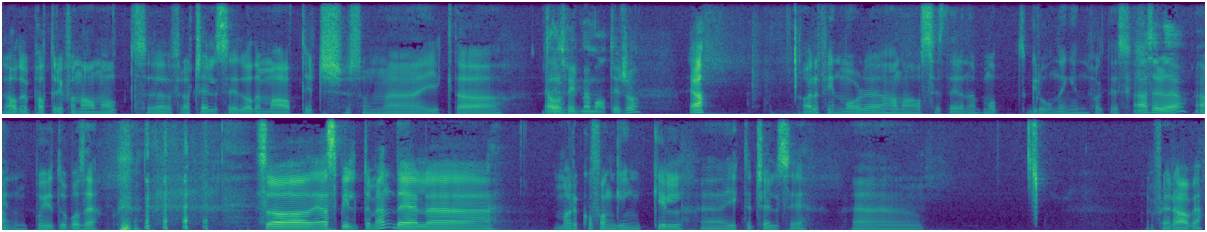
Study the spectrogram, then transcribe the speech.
Du hadde jo Patrick van Anholt eh, fra Chelsea. Du hadde Matic, som eh, gikk da Ja, du har spilt med Matic òg? Ja. Har et fint mål. Han er assisterende mot Groningen, faktisk. Ja, ser du det? Ja. På YouTube og se. så jeg spilte med en del. Eh, Marco van Ginkel eh, gikk til Chelsea. Eh, flere har vi.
